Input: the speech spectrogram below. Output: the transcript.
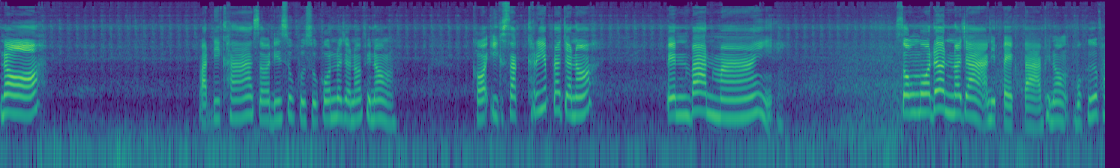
หนอสวัสดีค่ะ สวัสดีสุขุสุคนนะจ๊ะเนาะพี่น้อง ขออีกสักคลิปนะจ๊ะเนาะ เป็นบ้านไม้ ทรงโมเดิร์นเนาะจ้ะอันนี้แปลกตาพี่น้องบ่คือไผ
